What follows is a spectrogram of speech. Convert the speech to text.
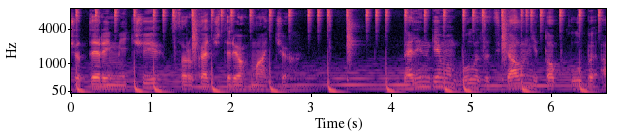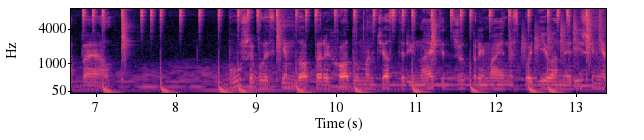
4 м'ячі в 44 матчах. Белінгемом були зацікавлені топ-клуби АПЛ. Бувши близьким до переходу в Манчестер Юнайтед, Джуд приймає несподіване рішення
